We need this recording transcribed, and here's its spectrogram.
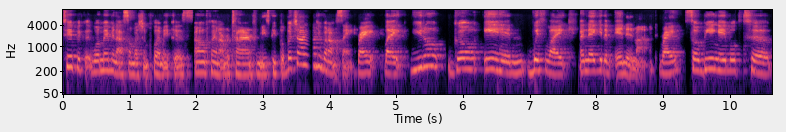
typically, well, maybe not so much employment because I don't plan on retiring from these people, but y'all get what I'm saying, right? Like you don't go in with like a negative end in mind, right? So being able to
